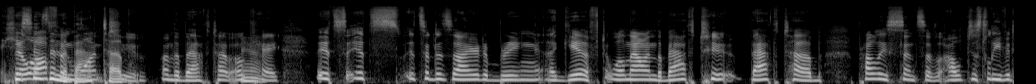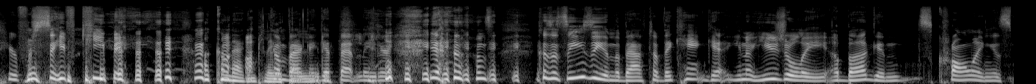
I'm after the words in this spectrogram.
he They'll says in the often want bathtub. to on the bathtub. Okay, it's it's it's a desire to bring a gift. Well, now in the bath tu- bathtub, probably sense of I'll just leave it here for safekeeping. I'll come back and play Come back and get that later. because it's easy in the bathtub. They can't get you know. Usually, a bug and crawling is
